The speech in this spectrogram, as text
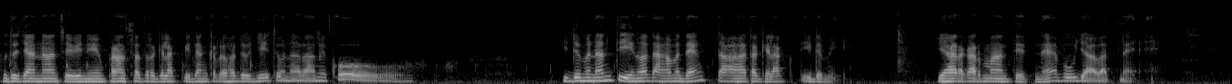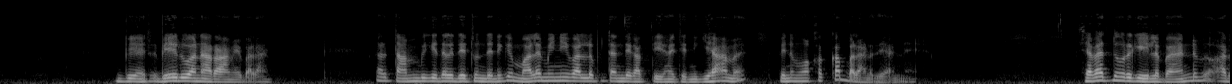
බුදුජානනාංශ වෙනුවෙන් 54 කලක් විදන් කරලා හදෝ ජේතවනාරාමේ කෝ. ඉඩම නම් තියෙනවා. තාම දැන් 18 කලක් ඉඩමේ. විහාර කර්මාන්තෙත් නෑ, පූජාවක් නෑ. වේලුවනාරාමේ බලන්න. අර තම්බිගේ දක දෙතුන් දෙනෙක්ගේ මල මිනි වල්ලපු තැන් දෙකක් තියෙනවා. ඉතින් ගියාම වෙන මොකක්වත් බලන්න දෙයක් නැහැ. සවැත් නුවර ගිහිල්ලා බලන්න අර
